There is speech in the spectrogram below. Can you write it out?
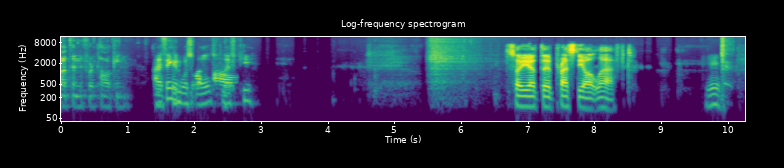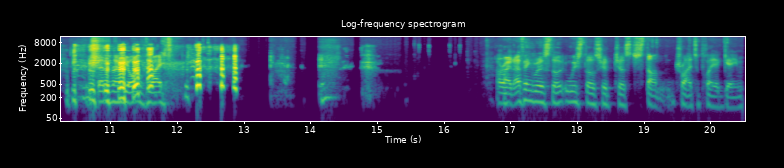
button for talking? I, think, it was Alt left key. So you have to press the alt left. Yeah. Instead of the alt right. All right, I think we still we still should just start try to play a game,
